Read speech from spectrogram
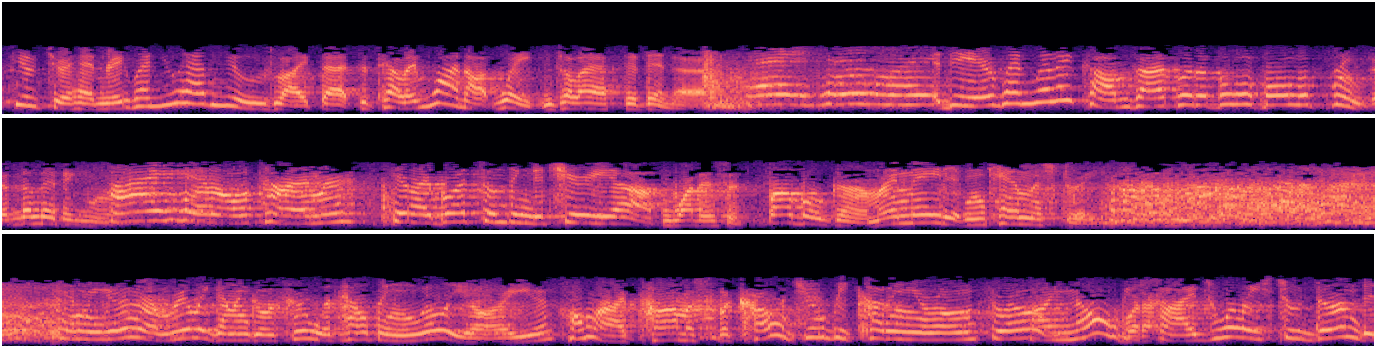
the future, Henry, when you have news like that to tell him, why not wait until after dinner? Hey, Henry. Dear, when Willie comes, I put a bowl, bowl of fruit in the living room. Hi, Hen, old timer. Here, I brought something to cheer you up. What is it? Bubble gum. I made it in chemistry. Henry, you're not really going to go through with helping Willie, are you? Homer, I promised the coach. You'll be cutting your own throat. I know, but I- Besides, Willie's too dumb to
